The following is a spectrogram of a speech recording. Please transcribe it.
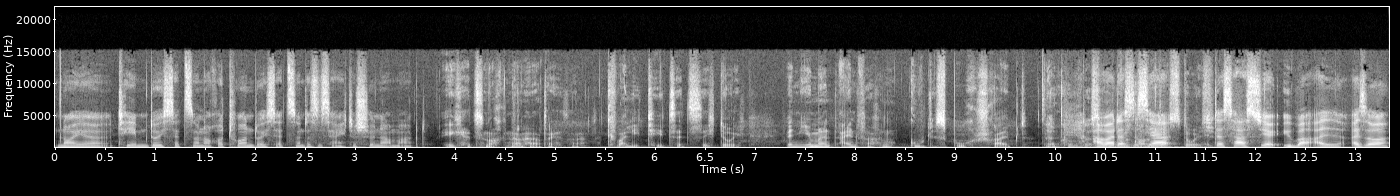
neue Themen durchsetzen und auch Autoren durchsetzen. Und das ist ja eigentlich das Schöne am Markt. Ich hätte es noch knallharter gesagt. Qualität setzt sich durch wenn jemand einfach ein gutes Buch schreibt. Dann kommt das Aber das ist ja, das, das, hast du ja überall. Also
